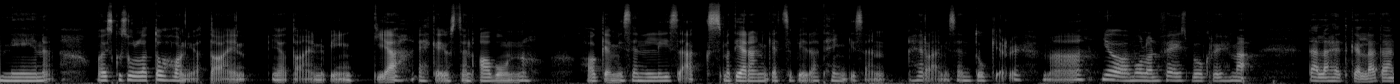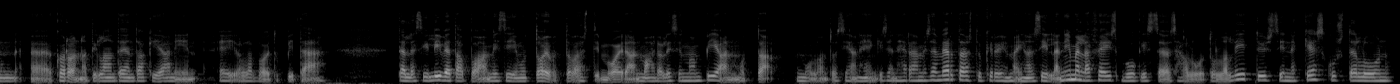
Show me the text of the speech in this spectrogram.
niin olisiko sulla tohon jotain jotain vinkkiä, ehkä just sen avun hakemisen lisäksi. Mä tiedän, että sä pidät henkisen heräämisen tukiryhmää. Joo, mulla on Facebook-ryhmä tällä hetkellä tämän koronatilanteen takia, niin ei olla voitu pitää tällaisia live-tapaamisia, mutta toivottavasti voidaan mahdollisimman pian, mutta mulla on tosiaan henkisen heräämisen vertaistukiryhmä ihan sillä nimellä Facebookissa, jos haluaa tulla liittyä sinne keskusteluun.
